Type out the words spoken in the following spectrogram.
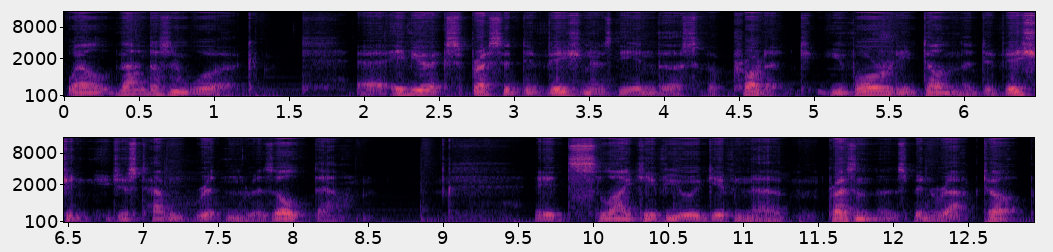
Well, that doesn't work. Uh, if you express a division as the inverse of a product, you've already done the division, you just haven't written the result down. It's like if you were given a present that's been wrapped up,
